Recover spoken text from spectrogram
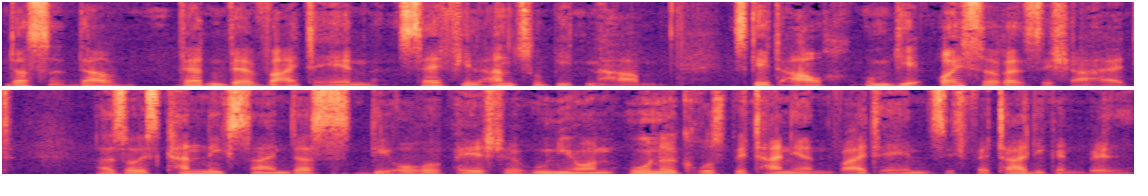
Das, da werden wir weiterhin sehr viel anzubieten haben. Es geht auch um die äußere Sicherheit. Also es kann nicht sein, dass die Europäische Union ohne Großbritannien weiterhin sich verteidigen will.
